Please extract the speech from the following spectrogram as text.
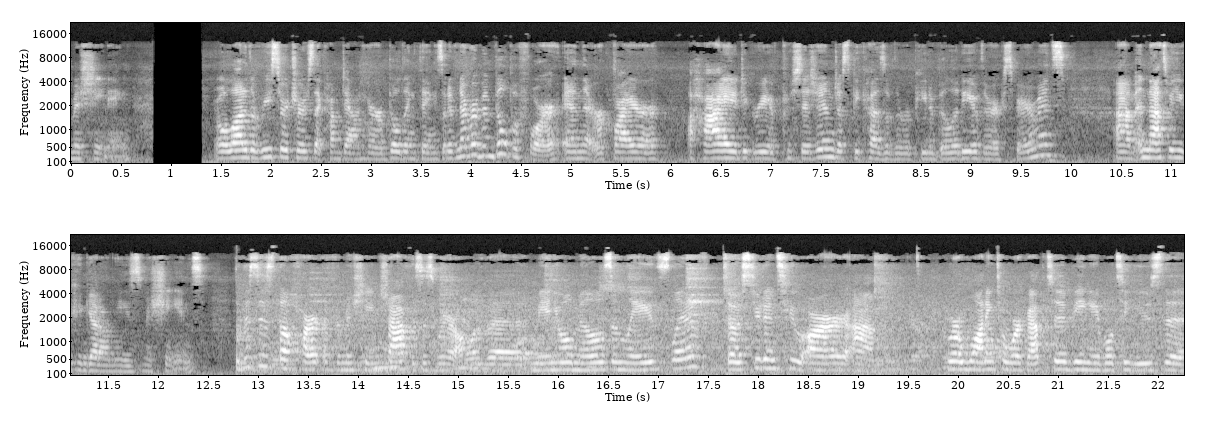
machining a lot of the researchers that come down here are building things that have never been built before and that require a high degree of precision just because of the repeatability of their experiments. Um, and that's what you can get on these machines. So this is the heart of the machine shop. This is where all of the manual mills and lathes live. So students who are um, who are wanting to work up to being able to use the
